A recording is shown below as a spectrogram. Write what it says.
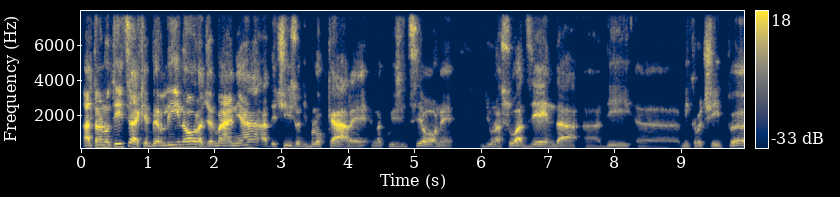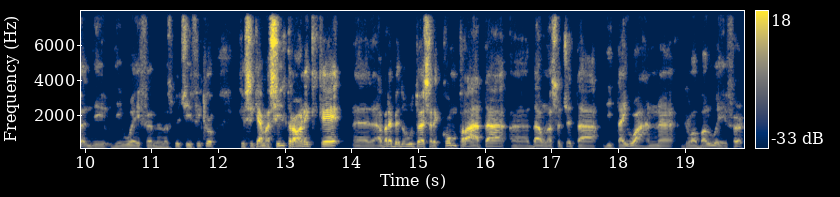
Altra notizia è che Berlino, la Germania, ha deciso di bloccare l'acquisizione di una sua azienda uh, di uh, microchip, di, di, wafer nello specifico, che si chiama Siltronic, che uh, avrebbe dovuto essere comprata da una società di Taiwan, Global Wafer,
